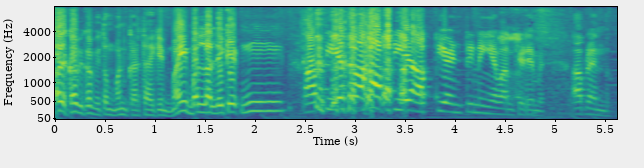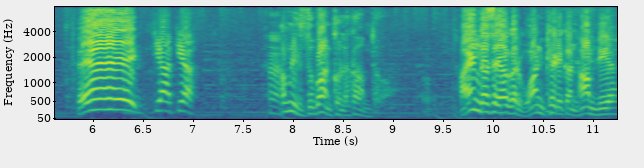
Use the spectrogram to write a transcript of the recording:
अरे कभी कभी तो मन करता है कि मैं बल्ला लेके हम्म, आपकी आपकी आपकी एंट्री नहीं है वानखेड़े में। आप रहने दो। ए, क्या क्या? अपनी ज़ुबान को लगाम दो। आइंदा से अगर वानखेड़े का नाम लिया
